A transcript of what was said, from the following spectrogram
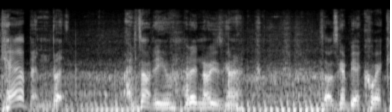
Cabin, but I thought he, I didn't know he was gonna, thought it was gonna be a quick.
